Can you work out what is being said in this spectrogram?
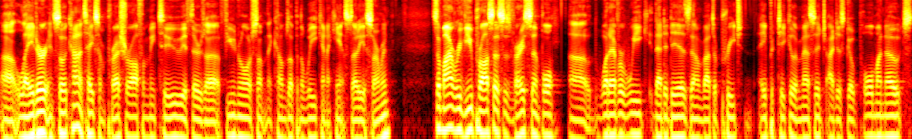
uh, later. And so it kind of takes some pressure off of me too if there's a funeral or something that comes up in the week and I can't study a sermon. So my review process is very simple. Uh, whatever week that it is that I'm about to preach a particular message, I just go pull my notes.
